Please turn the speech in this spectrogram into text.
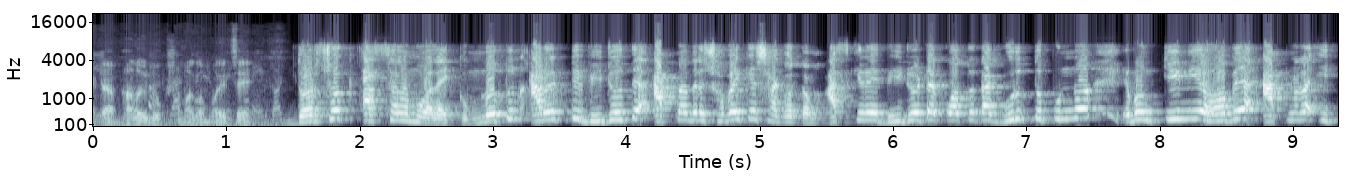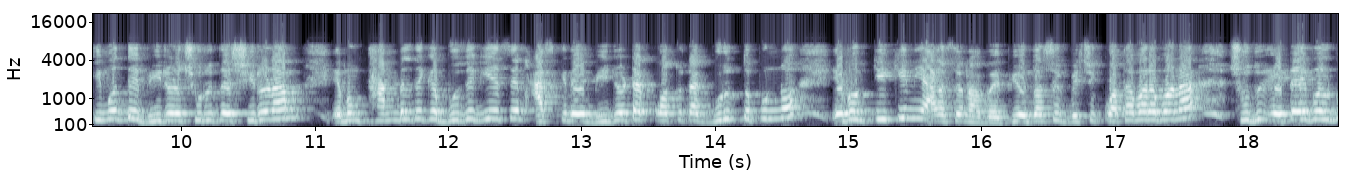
একটা ভালোই লোক সমাগম হয়েছে। দর্শক আসসালামু আলাইকুম। নতুন আরও একটি ভিডিওতে আপনাদের সবাইকে স্বাগতম। আজকের এই ভিডিওটা কতটা গুরুত্বপূর্ণ এবং কি নিয়ে হবে আপনারা ইতিমধ্যে ভিডিওর শুরুতে শিরোনাম এবং থাম্বেল থেকে বুঝে গিয়েছেন আজকের এই ভিডিওটা কতটা গুরুত্বপূর্ণ এবং কি কি নিয়ে আলোচনা হবে। প্রিয় দর্শক বেশি কথা বাড়াবো না। শুধু এটাই বলব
